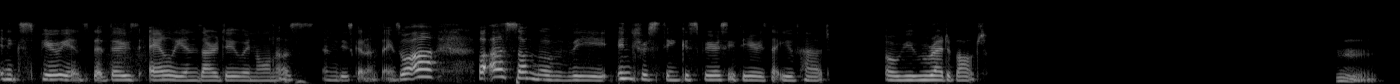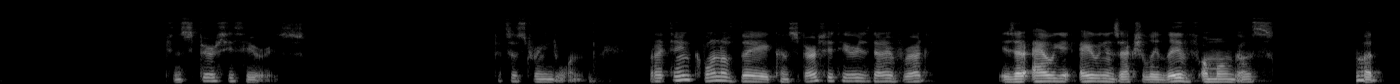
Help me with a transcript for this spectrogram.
an experience that those aliens are doing on us and these kind of things. What are what are some of the interesting conspiracy theories that you've heard or you read about? Hmm. Conspiracy theories. That's a strange one. But I think one of the conspiracy theories that I've read is that ali- aliens actually live among us, but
